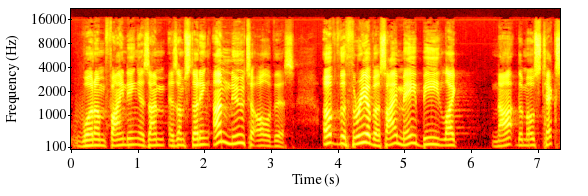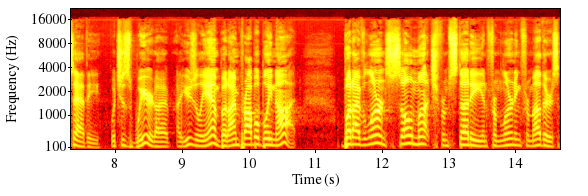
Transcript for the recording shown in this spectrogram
what I'm finding as I'm as I'm studying. I'm new to all of this. Of the three of us, I may be like not the most tech savvy, which is weird. I, I usually am, but I'm probably not. But I've learned so much from study and from learning from others.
